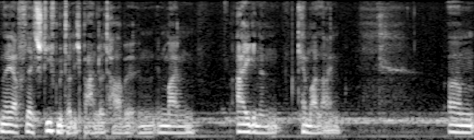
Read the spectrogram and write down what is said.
naja, vielleicht stiefmütterlich behandelt habe in, in meinem eigenen Kämmerlein. Ähm,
